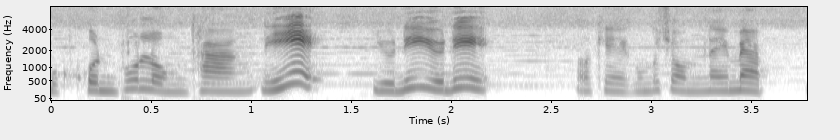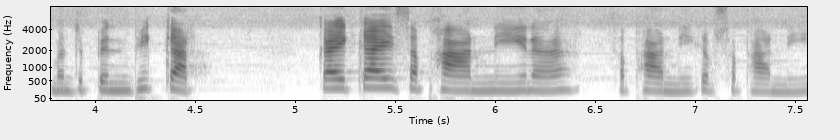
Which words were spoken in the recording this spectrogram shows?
บุคคลผู้หลงทางนี่ อยู่นี่อยู่นี่ โอเค คุณผู้ชมในแมปมันจะเป็นพิกัด ใกล้ๆสะพานนี้นะ สะพานนี้กับสะพานนี้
